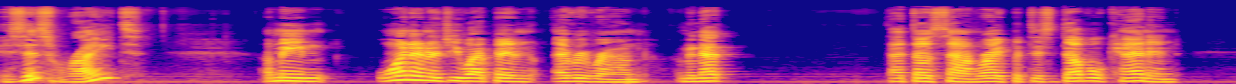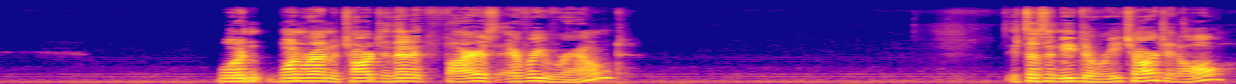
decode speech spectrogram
is this right? I mean, one energy weapon every round. I mean that that does sound right, but this double cannon one one round to charge and then it fires every round? It doesn't need to recharge at all?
